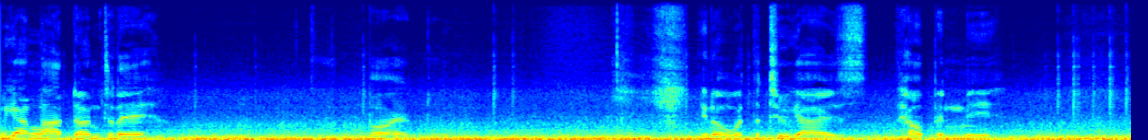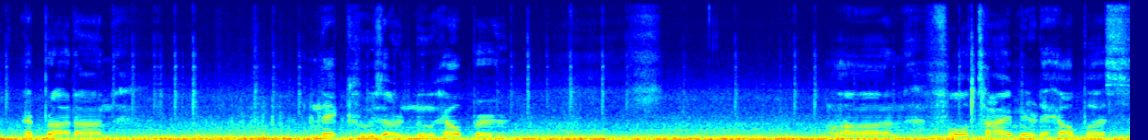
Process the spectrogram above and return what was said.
We got a lot done today. but you know, with the two guys helping me, I brought on Nick, who's our new helper, on full time here to help us.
